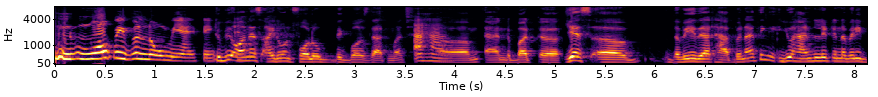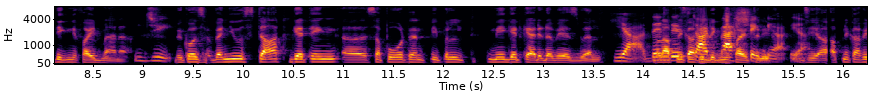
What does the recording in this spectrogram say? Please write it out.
more people know me. I think. To be honest, I don't follow Bigg Boss that much. Uh-huh. Um, and but uh, yes. Uh, the way that happened, I think you handle it in a very dignified manner. Gee. Because when you start getting uh, support, and people may get carried away as well. Yeah, then they start bashing. Yeah, yeah. आपने काफी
